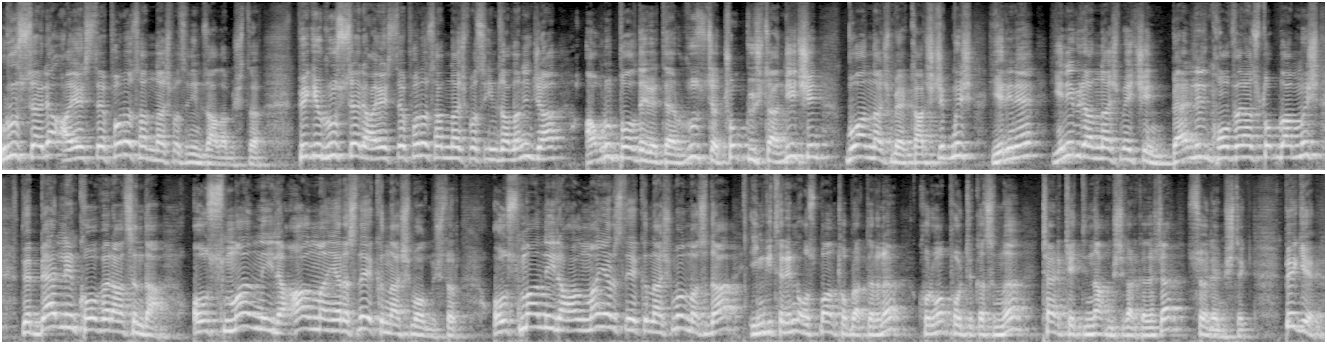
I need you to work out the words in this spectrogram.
Rusya ile Ayestefanos Anlaşması'nı imzalamıştı. Peki Rusya ile Ayestefanos Anlaşması imzalanınca Avrupalı devletler Rusya çok güçlendiği için bu anlaşmaya karşı çıkmış. Yerine yeni bir anlaşma için Berlin konferansı toplanmış ve Berlin konferansında Osmanlı ile Almanya arasında yakınlaşma olmuştur. Osmanlı ile Almanya arasında yakınlaşma olması da İngiltere'nin Osmanlı topraklarını koruma politikasını terk ettiğini yapmıştık arkadaşlar? Söylemiştik. Peki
